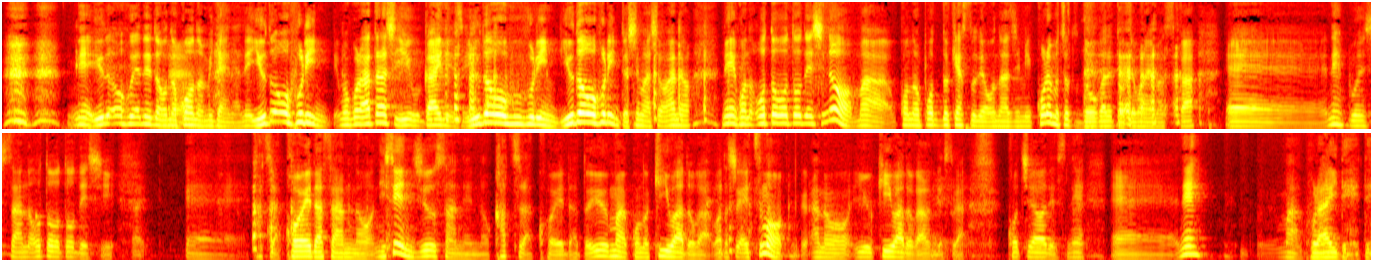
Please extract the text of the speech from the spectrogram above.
ね、湯豆腐屋でどうのこうのみたいなね、湯豆腐林、もうこれ新しい概念ですよ。湯豆腐不倫、湯豆腐林としましょう。あの、ね、この弟弟子の、まあ、このポッドキャストでおなじみ、これもちょっと動画で撮ってもらえますか？えー、ね、文枝さんの弟弟子、はいえー桂小枝さんの2013年の桂小枝という、まあ、このキーワードが私がいつもあの言うキーワードがあるんですがこちらはですね,、えーねまあ、フライデーで、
